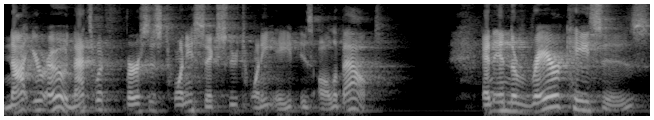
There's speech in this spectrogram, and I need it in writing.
not your own. That's what verses 26 through 28 is all about. And in the rare cases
